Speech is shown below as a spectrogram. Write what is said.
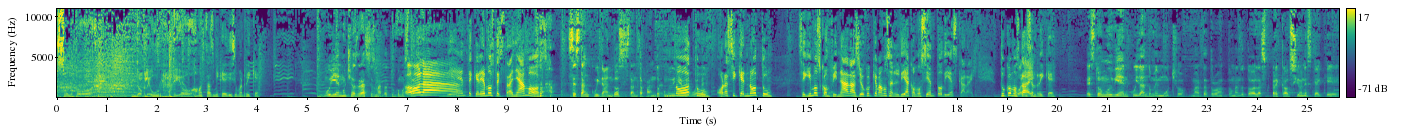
Solo por W Radio. ¿Cómo estás, mi queridísimo Enrique? Muy bien, muchas gracias, Marta. ¿Tú cómo estás? Hola. Bien, te queremos, te extrañamos. ¿Se están cuidando? ¿Se están tapando? Como diría mi No abuela? tú, ahora sí que no tú. Seguimos confinadas, yo creo que vamos en el día como 110, caray. ¿Tú cómo Por estás, ahí. Enrique? Estoy muy bien, cuidándome mucho, Marta, to- tomando todas las precauciones que hay que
